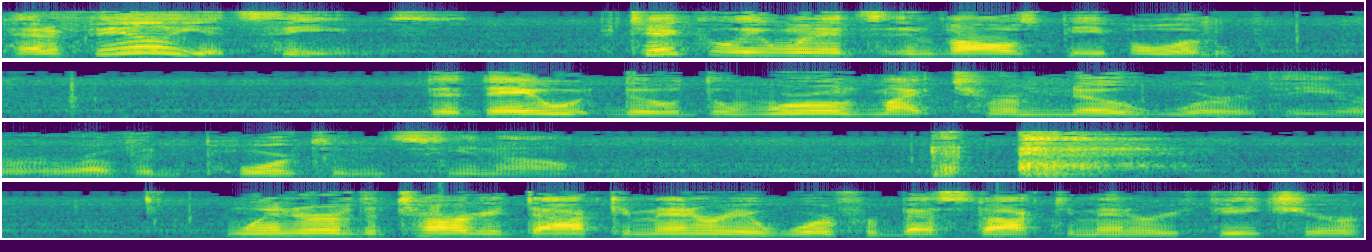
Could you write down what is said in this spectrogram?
pedophilia, it seems. Particularly when it involves people of, that they, the, the world might term noteworthy or, or of importance, you know. Winner of the Target Documentary Award for Best Documentary Feature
